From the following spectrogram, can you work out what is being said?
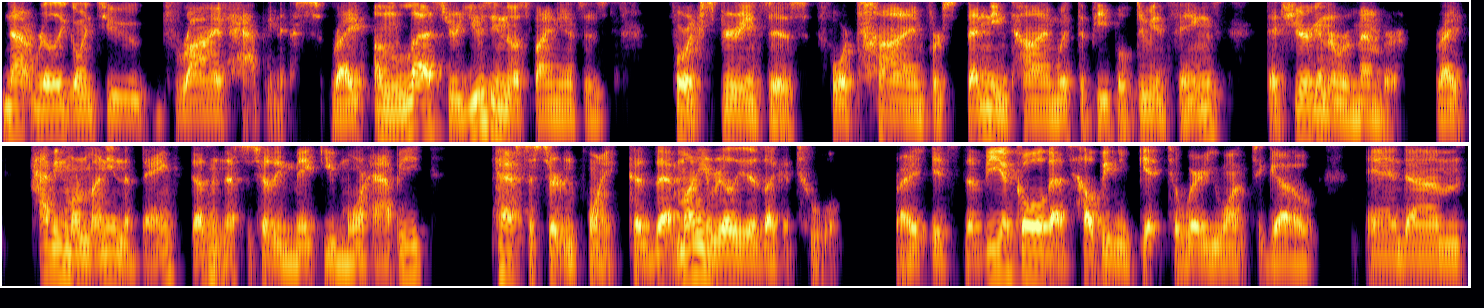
not really going to drive happiness, right? Unless you're using those finances for experiences, for time, for spending time with the people doing things that you're going to remember, right? Having more money in the bank doesn't necessarily make you more happy past a certain point because that money really is like a tool, right? It's the vehicle that's helping you get to where you want to go. And um,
